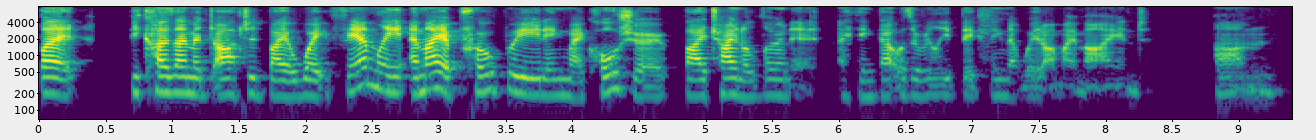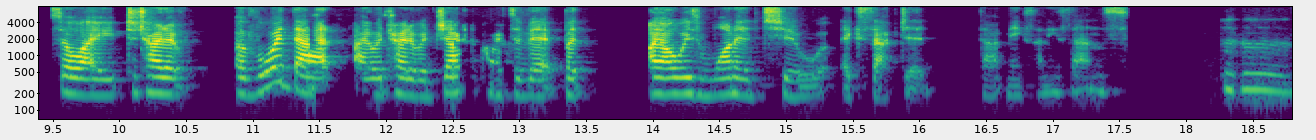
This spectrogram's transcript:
But because I'm adopted by a white family, am I appropriating my culture by trying to learn it? I think that was a really big thing that weighed on my mind. Um, so I to try to avoid that, I would try to reject parts of it, but I always wanted to accept it. That makes any sense. Mm-hmm.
